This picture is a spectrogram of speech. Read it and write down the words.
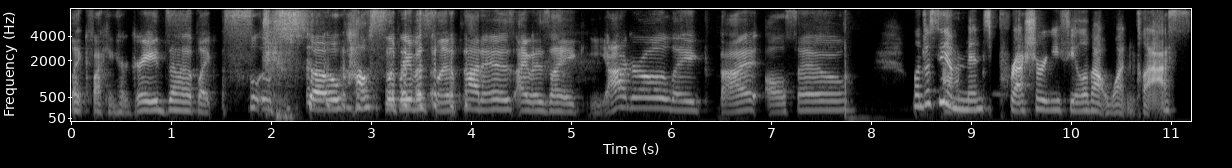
like fucking her grades up, like sl- so how slippery of a slope that is. I was like, yeah, girl, like that also. Well, just the Um, immense pressure you feel about one class.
